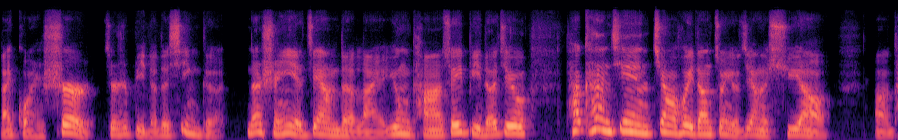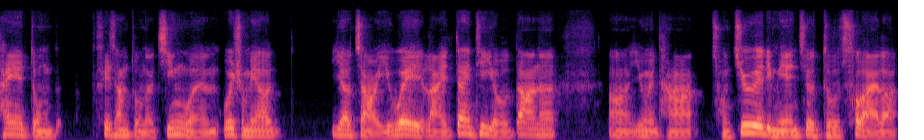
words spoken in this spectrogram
来管事儿，这是彼得的性格。那神也这样的来用他，所以彼得就他看见教会当中有这样的需要啊，他也懂得非常懂得经文，为什么要要找一位来代替犹大呢？啊，因为他从旧约里面就读出来了，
